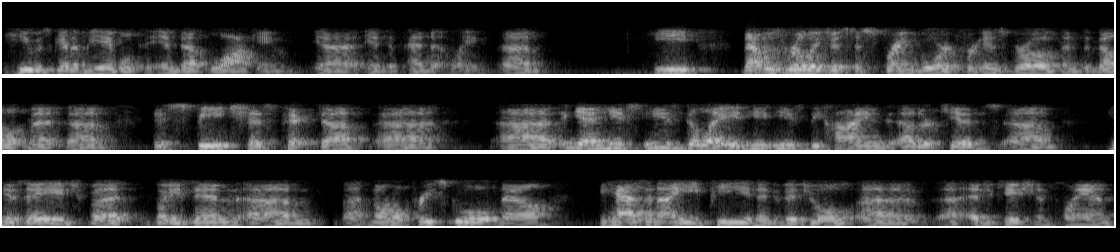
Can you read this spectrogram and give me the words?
he was going to be able to end up walking uh, independently. Um, he that was really just a springboard for his growth and development. Um, his speech has picked up. Uh, uh, again, he's he's delayed. He, he's behind other kids um, his age, but but he's in um, uh, normal preschool now. He has an IEP, an individual uh, uh, education plan,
